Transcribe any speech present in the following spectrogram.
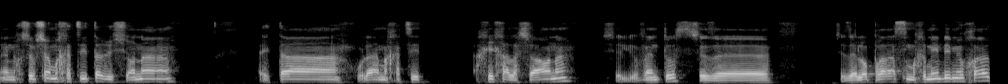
אני חושב שהמחצית הראשונה הייתה אולי המחצית הכי חלשה עונה של יובנטוס, שזה, שזה לא פרס מחמיא במיוחד,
